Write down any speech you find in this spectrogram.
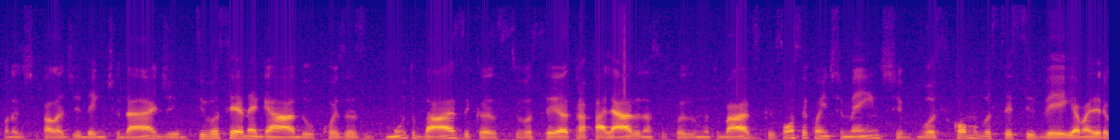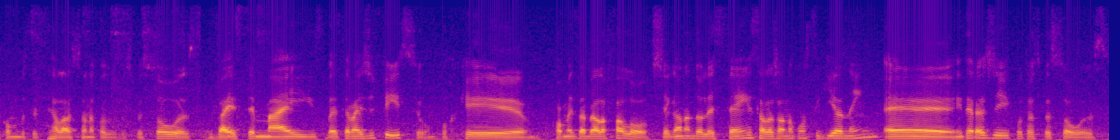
quando a gente fala de identidade, se você é negado coisas muito básicas, se você é atrapalhado nessas coisas muito básicas, consequentemente, você, como você se vê e a maneira como você se relaciona com as outras pessoas vai ser mais, vai ser mais difícil, porque como a Isabela falou, chegando na adolescência, ela já não conseguia nem é, interagir com outras pessoas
